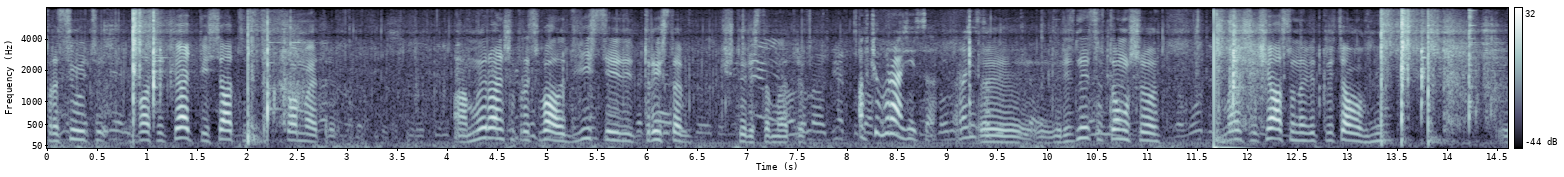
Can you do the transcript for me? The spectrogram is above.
працюють 25, 50, 100 метрів. А ми раніше працювали 200, 300, 400 метрів. А в чому різниця? Різниця Е, Різниця в тому, що менше часу на відкриття вогню, е,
